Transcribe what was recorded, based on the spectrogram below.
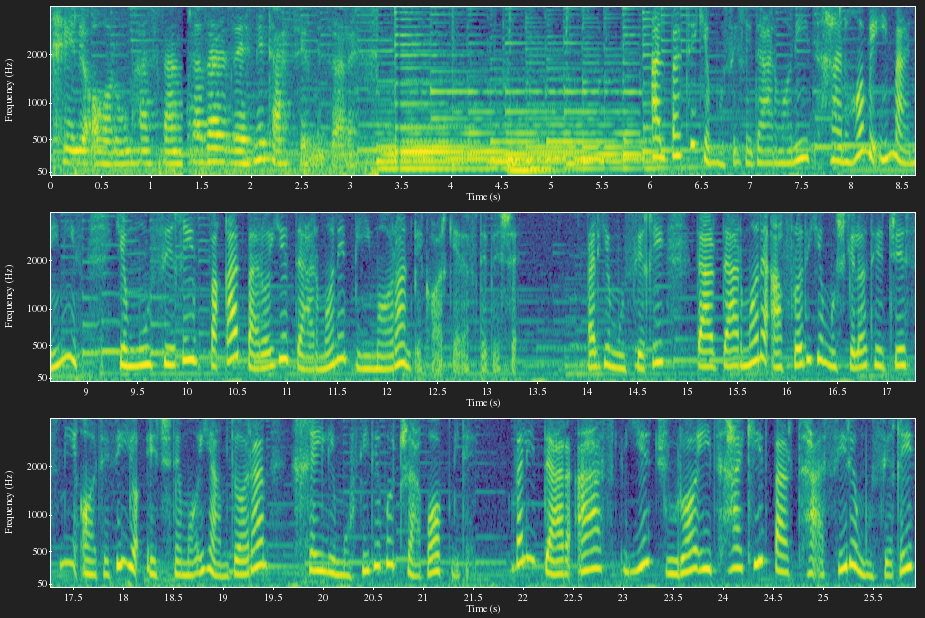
خیلی آروم هستن نظر ذهنی تاثیر می‌ذاره. البته که موسیقی درمانی تنها به این معنی نیست که موسیقی فقط برای درمان بیماران به کار گرفته بشه. بلکه موسیقی در درمان افرادی که مشکلات جسمی، عاطفی یا اجتماعی هم دارن خیلی مفیده و جواب میده. ولی در اصل یه جورایی تاکید بر تأثیر موسیقی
